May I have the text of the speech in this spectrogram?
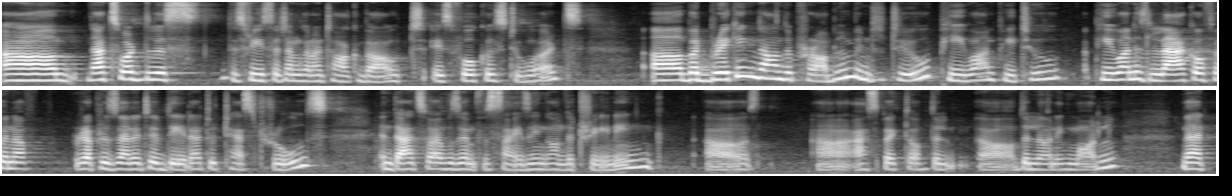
um, that's what this, this research I'm going to talk about is focused towards. Uh, but breaking down the problem into two, P1, P2. P1 is lack of enough representative data to test rules. And that's why I was emphasizing on the training uh, uh, aspect of the, uh, the learning model, that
